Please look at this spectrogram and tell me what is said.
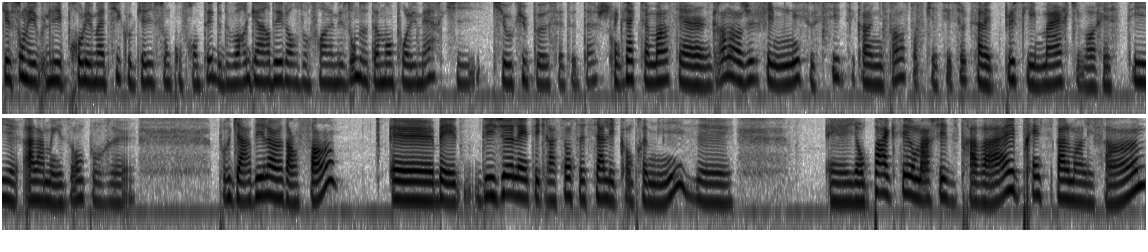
quelles sont les, les, problématiques auxquelles ils sont confrontés de devoir garder leurs enfants à la maison, notamment pour les mères qui, qui occupent euh, cette tâche? Exactement, c'est un grand enjeu féministe aussi, quand on y pense, parce que c'est sûr que ça va être plus les mères qui vont rester euh, à la maison pour, pour garder leurs enfants. ben, déjà, l'intégration sociale est compromise. ils n'ont pas accès au marché du travail, principalement les femmes.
